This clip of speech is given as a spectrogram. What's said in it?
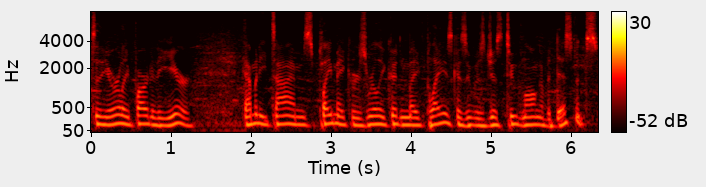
to the early part of the year. How many times playmakers really couldn't make plays because it was just too long of a distance?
